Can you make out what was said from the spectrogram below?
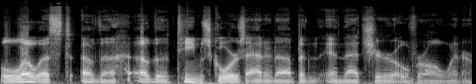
lowest of the of the team scores added up and, and that's your overall winner.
